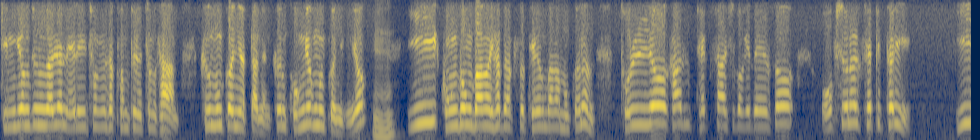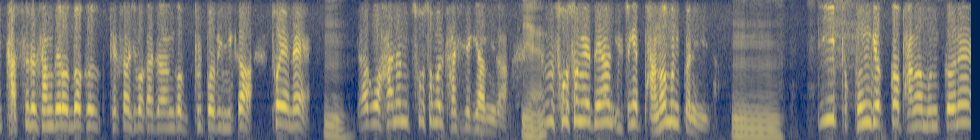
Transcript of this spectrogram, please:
김경준 관련 LA 총영사 검토 요청 사안 그 문건이었다면 그건 공격 문건이고요. 예. 이 공동방어 협약서 대응 방안 문건은 돌려간 140억에 대해서 옵셔널 캐피털이 이 다스를 상대로 너 그 140억 가져간 거 불법이니까 토해내. 음. 라고 하는 소송을 다시 제기합니다. 예. 그 소송에 대한 일종의 방어 문건입니다. 음. 이 공격과 방어 문건에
